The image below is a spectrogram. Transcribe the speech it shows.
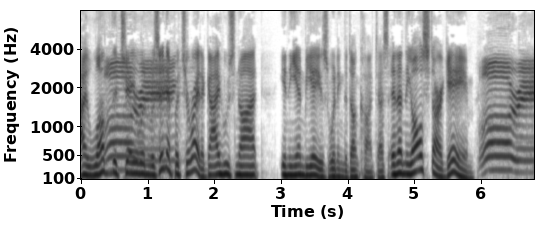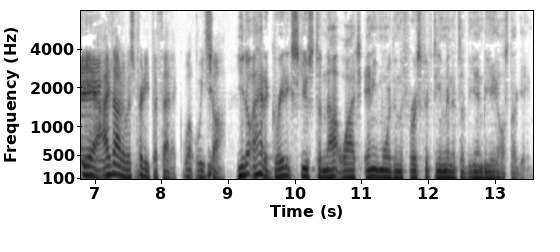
I love that Jaylen was in it, but you're right. A guy who's not in the NBA is winning the dunk contest. And then the All Star game. Yeah, I thought it was pretty pathetic what we saw. You know, I had a great excuse to not watch any more than the first 15 minutes of the NBA All Star game.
